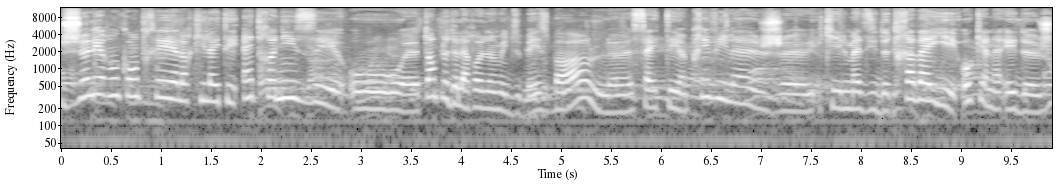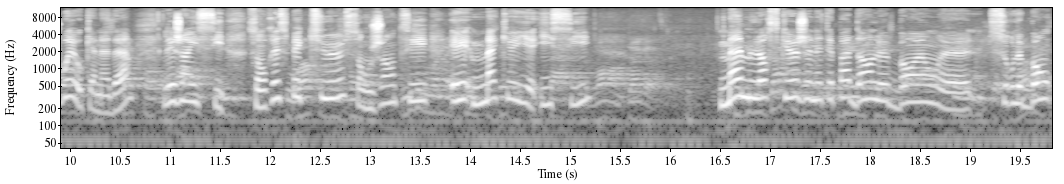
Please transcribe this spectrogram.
Je l'ai rencontré alors qu'il a été intronisé au euh, Temple de la renommée du baseball. Euh, ça a été un privilège euh, qu'il m'a dit de travailler au Canada et de jouer au Canada. Les gens ici sont respectueux, sont gentils et m'accueillaient ici même lorsque je n'étais pas dans le bon, sur le bon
